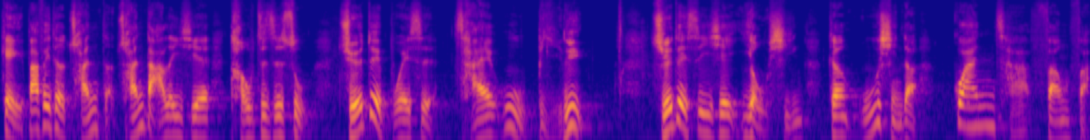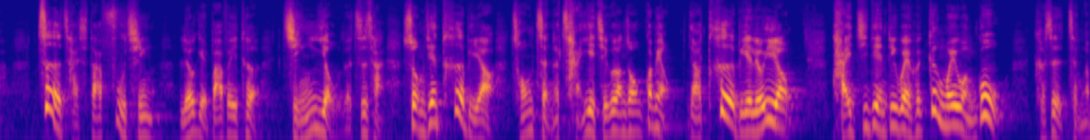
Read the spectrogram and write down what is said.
给巴菲特传达传达了一些投资之术，绝对不会是财务比率，绝对是一些有形跟无形的观察方法，这才是他父亲留给巴菲特仅有的资产。所以，我们今天特别要从整个产业结构当中，观众要特别留意哦，台积电地位会更为稳固。可是，整个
